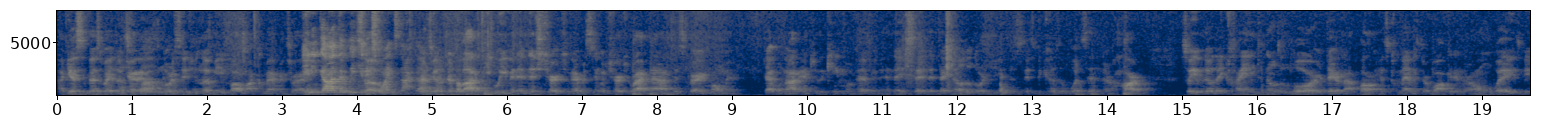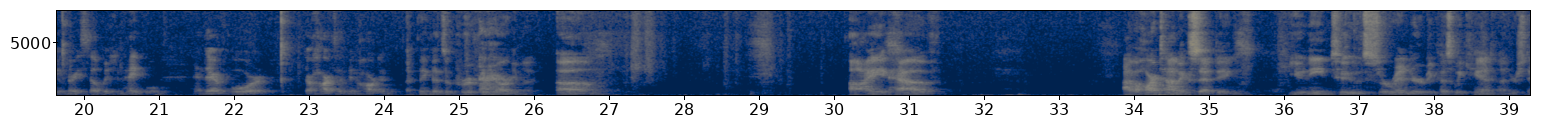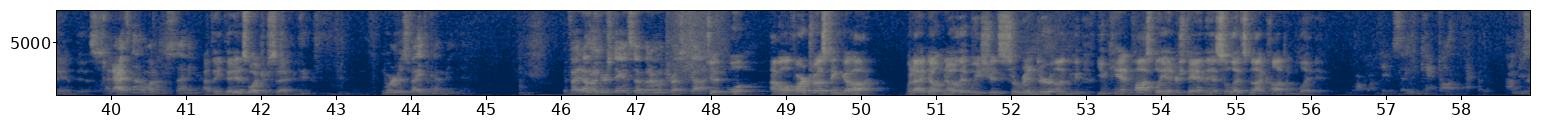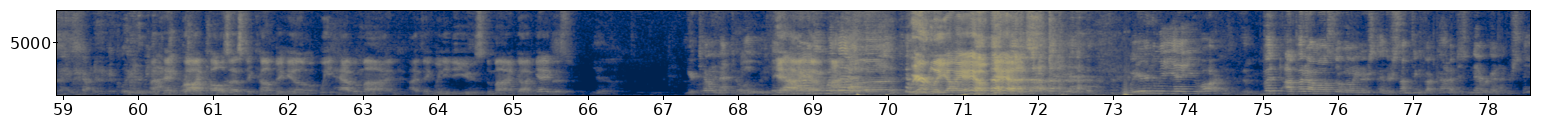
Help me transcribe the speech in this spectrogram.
I guess the best way to look at it is the Lord says, you love me, you follow my commandments, right? Any God that we can So, explain is not God. There's gonna, there's a lot of people, even in this church, and every single church right now, at this very moment, that will not enter the kingdom of heaven, and they said that they know the Lord Jesus, it's because of what's in their heart. So even though they claim to know the Lord, they are not following his commandments, they're walking in their own ways, being very selfish and hateful, and therefore, their hearts have been hardened. I think that's a periphery argument. Um, I have, I have a hard time accepting you need to surrender because we can't understand this. And That's not what I'm saying. I think that is what you're saying. Where does faith come in I don't understand something, but I'm gonna trust God. Ju- well, I'm all for trusting God, but I don't know that we should surrender on, you can't possibly understand this, so let's not contemplate it. Well, I didn't say we can't talk about it. I'm just saying we come to the conclusion we I might think be wrong. God calls us to come to Him, we have a mind, I think we need to use the mind God gave us. Yeah. You're telling that to me? You think Yeah, I'm I arguing am. with that? Weirdly, I am, yes. Weirdly, yeah, you are. But, I'm also willing to understand, there's some things about God I'm just never gonna understand.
